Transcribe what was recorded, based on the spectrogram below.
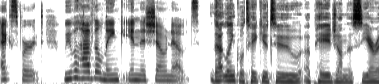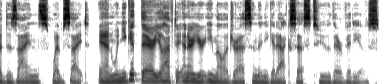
expert, we will have the link in the show notes. That link will take you to a page on the Sierra Designs website. And when you get there, you'll have to enter your email address and then you get access to their videos.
